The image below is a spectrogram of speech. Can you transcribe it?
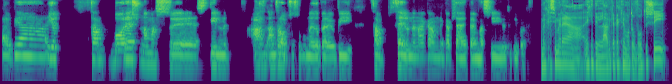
τα οποία θα μπορέσουν να μας στείλουν ανθρώπους, ας το πούμε εδώ πέρα, οι οποίοι θα θέλουν να κάνουν κάποια επέμβαση ή οτιδήποτε. Μέχρι σήμερα έχετε λάβει κάποια χρηματοδότηση;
